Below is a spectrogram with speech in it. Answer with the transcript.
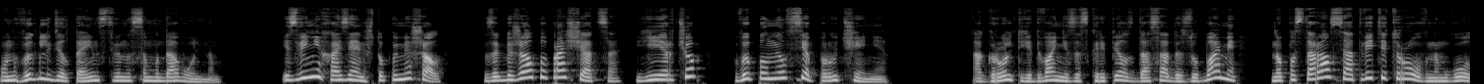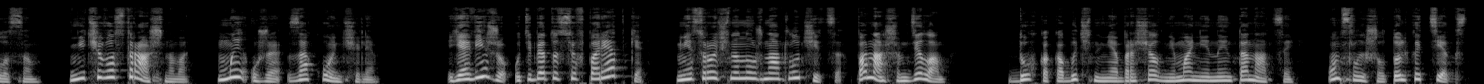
Он выглядел таинственно самодовольным. «Извини, хозяин, что помешал. Забежал попрощаться. Еерчоп выполнил все поручения». А Грольд едва не заскрипел с досады зубами но постарался ответить ровным голосом. «Ничего страшного, мы уже закончили. Я вижу, у тебя тут все в порядке, мне срочно нужно отлучиться, по нашим делам». Дух, как обычно, не обращал внимания на интонации, он слышал только текст.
